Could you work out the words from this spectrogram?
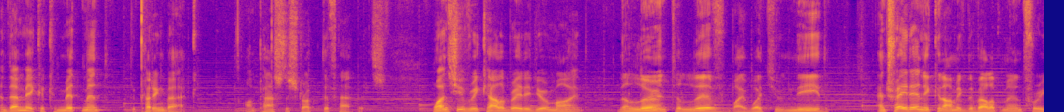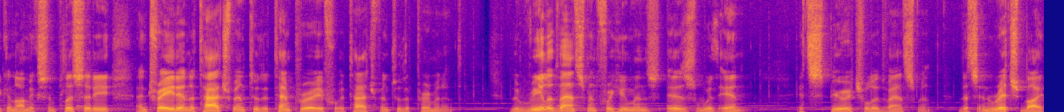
and then make a commitment to cutting back on past destructive habits. Once you've recalibrated your mind, then learn to live by what you need and trade in economic development for economic simplicity and trade in attachment to the temporary for attachment to the permanent. The real advancement for humans is within. It's spiritual advancement that's enriched by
